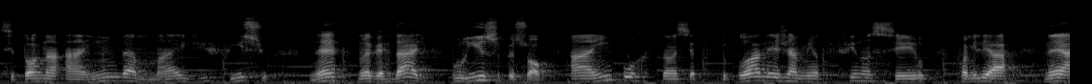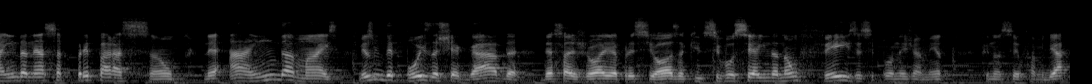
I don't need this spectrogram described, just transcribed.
Se torna ainda mais difícil né? Não é verdade? Por isso, pessoal, a importância do planejamento financeiro familiar, né? Ainda nessa preparação, né? Ainda mais, mesmo depois da chegada dessa joia preciosa, que se você ainda não fez esse planejamento financeiro familiar,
